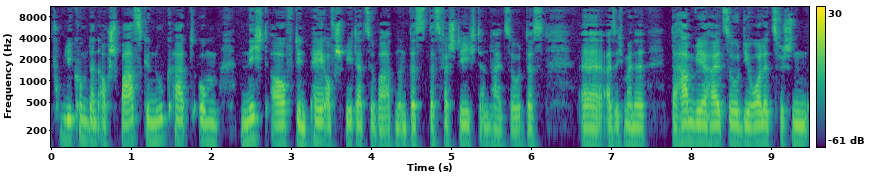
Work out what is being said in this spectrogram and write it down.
Publikum dann auch Spaß genug hat, um nicht auf den Payoff später zu warten. Und das, das verstehe ich dann halt so. Dass, äh, also ich meine, da haben wir halt so die Rolle zwischen,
